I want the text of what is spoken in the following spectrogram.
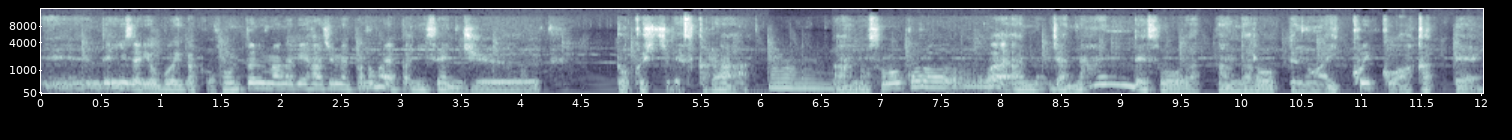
えーで、いざ予防医学を本当に学び始めたのがやっぱり2016、7ですから、うん。あの、その頃は、あのじゃあなんでそうだったんだろうっていうのが一個一個分かって、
